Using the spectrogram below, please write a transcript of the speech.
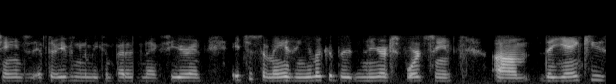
changes if they're even going to be competitive next year. And it's just amazing. You look at the New York sports scene. Um, the Yankees,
